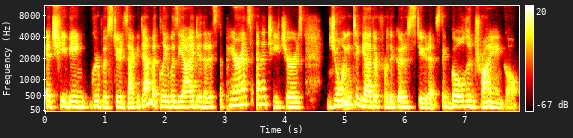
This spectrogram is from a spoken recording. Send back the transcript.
achieving group of students academically was the idea that it's the parents and the teachers joined together for the good of students the golden triangle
